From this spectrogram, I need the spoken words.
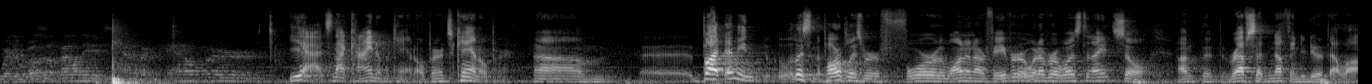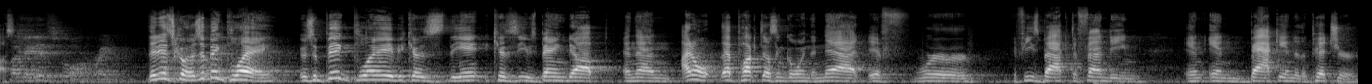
where there wasn't a penalty, is kind of a can opener. Yeah, it's not kind of a can opener, it's a can opener. Um, uh, but, I mean, listen, the power plays were four to one in our favor or whatever it was tonight, so um, the, the refs had nothing to do with that loss. But they did score, right? They did score. It was a big play. It was a big play because the because he was banged up, and then I don't. That puck doesn't go in the net if we're if he's back defending and and back into the pitcher.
